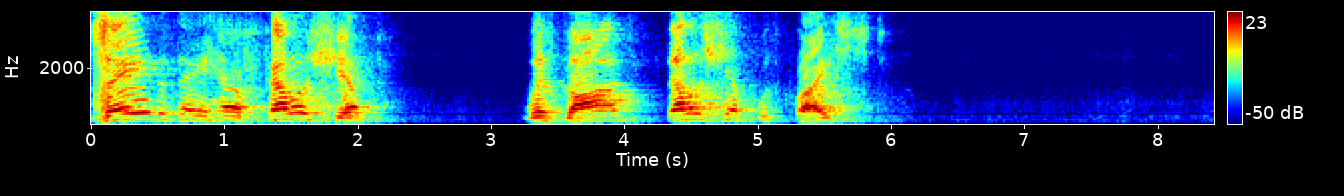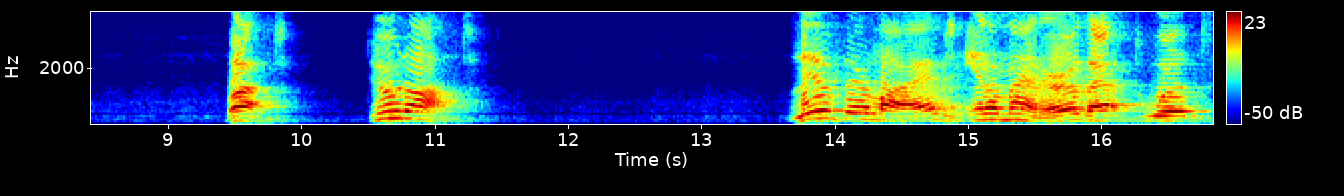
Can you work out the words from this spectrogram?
say that they have fellowship with God, fellowship with Christ, but do not live their lives in a manner that would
